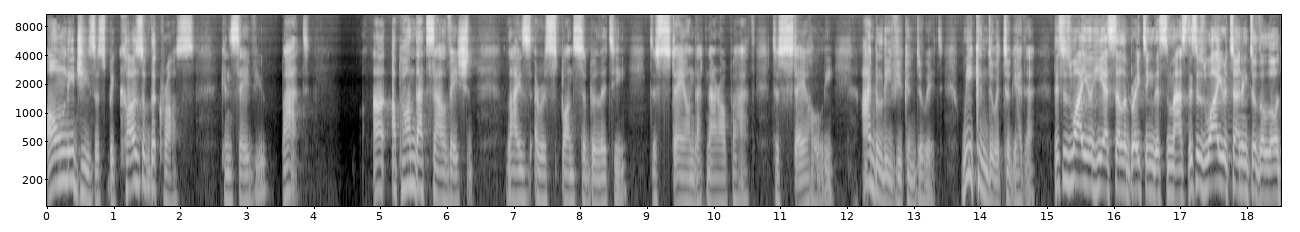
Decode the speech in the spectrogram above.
Only Jesus, because of the cross, can save you. But uh, upon that salvation lies a responsibility to stay on that narrow path, to stay holy. I believe you can do it. We can do it together. This is why you're here celebrating this Mass. This is why you're turning to the Lord.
